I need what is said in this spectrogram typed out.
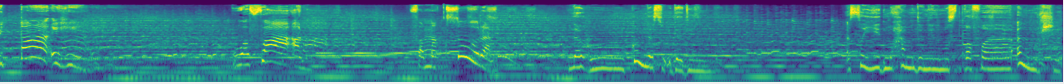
بطائه. وفاء. فمقصورا. له كل سؤدد. السيد محمد المصطفى المرشد.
